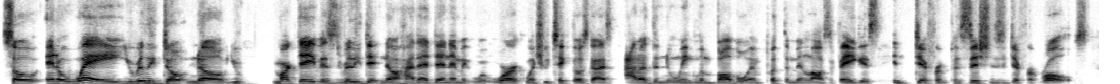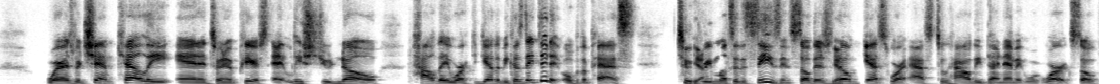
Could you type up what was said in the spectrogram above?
So in a way, you really don't know. You Mark Davis really didn't know how that dynamic would work once you take those guys out of the New England bubble and put them in Las Vegas in different positions and different roles. Whereas with Champ Kelly and Antonio Pierce, at least you know how they work together because they did it over the past two, Yeah. three months of the season. So there's Yep. no guesswork as to how the dynamic would work. So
